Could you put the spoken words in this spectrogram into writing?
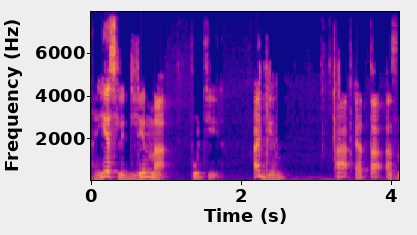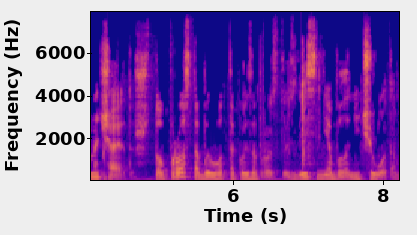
Если длина пути 1, а это означает, что просто был вот такой запрос. То здесь не было ничего там.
